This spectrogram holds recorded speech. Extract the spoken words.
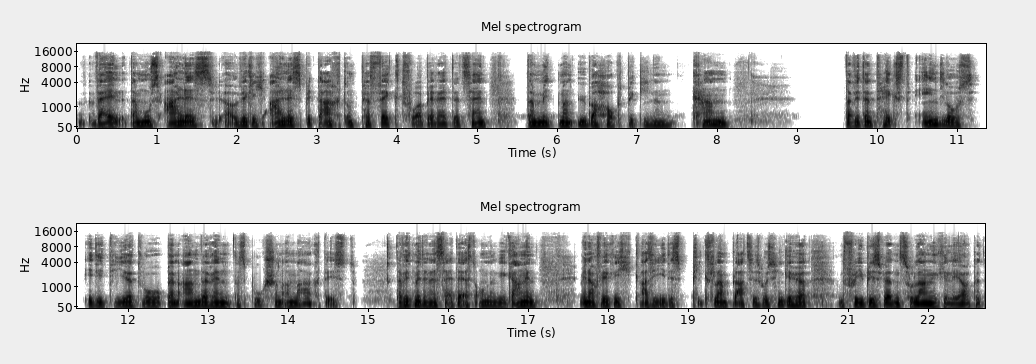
weil da muss alles, wirklich alles bedacht und perfekt vorbereitet sein, damit man überhaupt beginnen kann. Da wird ein Text endlos editiert, wo beim anderen das Buch schon am Markt ist. Da wird mit einer Seite erst online gegangen, wenn auch wirklich quasi jedes Pixel am Platz ist, wo es hingehört und Freebies werden so lange gelayoutet,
